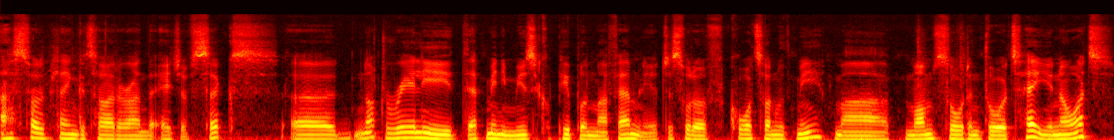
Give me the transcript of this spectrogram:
I started playing guitar around the age of six. Uh, not really that many musical people in my family. It just sort of caught on with me. My mom saw it and thought, hey, you know what?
